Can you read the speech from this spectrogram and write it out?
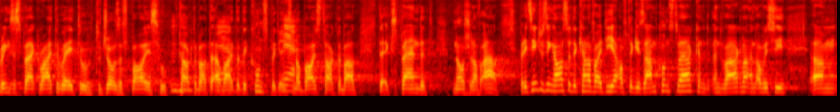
brings us back right away to, to Joseph Beuys, who mm -hmm. talked about the erweiterte yeah. Kunstbegriff. Yeah. You know, Beuys talked about the expanded notion of art. But it's interesting also the kind of idea of the Gesamtkunstwerk and, and Wagner, and obviously um,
